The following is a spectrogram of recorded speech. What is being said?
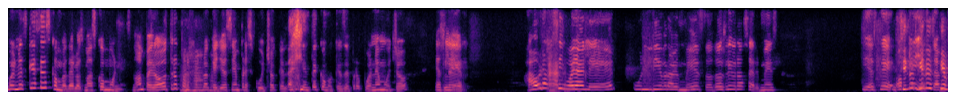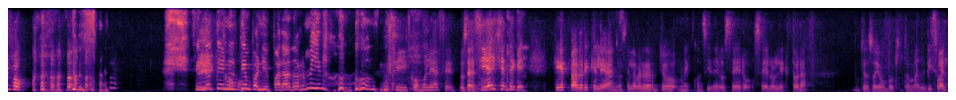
bueno, es que ese es como de los más comunes, ¿no? Pero otro, por ejemplo, que yo siempre escucho que la gente como que se propone mucho es leer. Ahora ah, sí voy a leer un libro al mes o dos libros al mes. Y es de, si no tienes tiempo. si no tienes tiempo ni para dormir. sí, ¿cómo le haces? O sea, sí hay gente que, qué padre que lean, o sea, la verdad yo me considero cero, cero lectora. Yo soy un poquito más visual,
